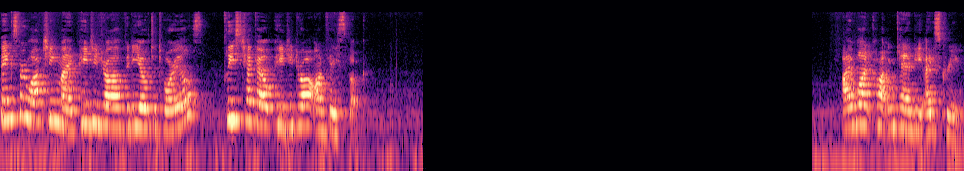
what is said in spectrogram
Thanks for watching my PaigeeDraw video tutorials. Please check out PaigeeDraw on Facebook. I want cotton candy ice cream.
